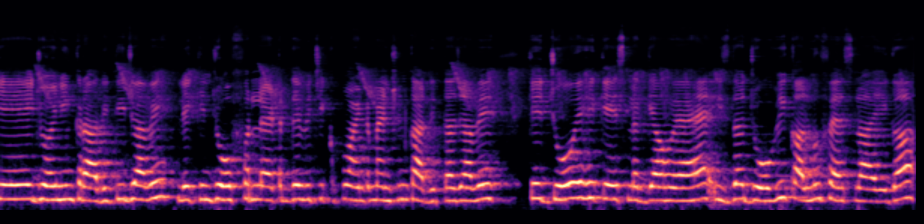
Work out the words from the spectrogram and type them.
ਕਿ ਜੁਆਇਨਿੰਗ ਕਰਾ ਦਿੱਤੀ ਜਾਵੇ, ਲੇਕਿਨ ਜੋ ਔਫਰ ਲੈਟਰ ਦੇ ਵਿੱਚ ਇੱਕ ਪੁਆਇੰਟ ਮੈਂਸ਼ਨ ਕਰ ਦਿੱਤਾ ਜਾਵੇ ਕਿ ਜੋ ਇਹ ਕੇਸ ਲੱਗਿਆ ਹੋਇਆ ਹੈ, ਇਸ ਦਾ ਜੋ ਵੀ ਕੱਲ੍ਹ ਨੂੰ ਫੈਸਲਾ ਆਏਗਾ,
